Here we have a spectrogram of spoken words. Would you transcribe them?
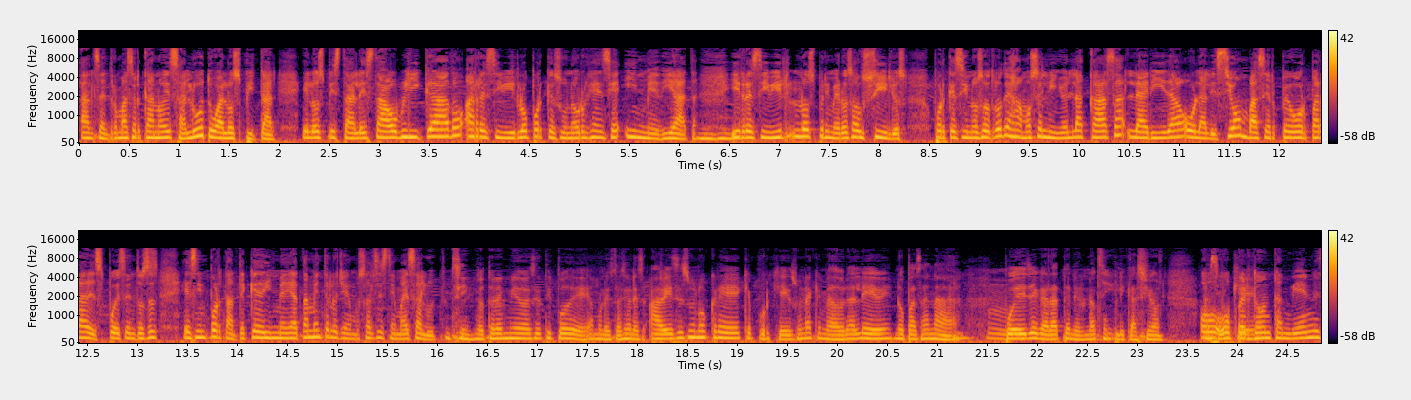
al centro más cercano de salud o al hospital. El hospital está obligado a recibirlo porque es una urgencia inmediata y recibir los primeros auxilios, porque si nosotros dejamos el niño en la casa, la herida o la lesión va a ser peor para después. Entonces es importante que inmediatamente lo llevemos al sistema de salud. Sí, no tener miedo a ese tipo de amonestaciones. A veces uno cree que porque es una quemadura leve no pasa nada. Puede llegar a tener una complicación. O, perdón, también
